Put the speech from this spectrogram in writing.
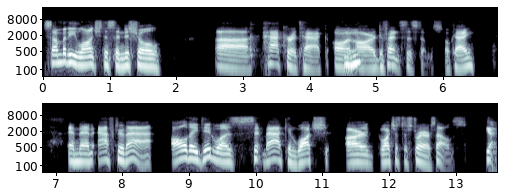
somebody launched this initial uh, hacker attack on Mhm. our defense systems. Okay, and then after that, all they did was sit back and watch our watch us destroy ourselves. Yeah.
